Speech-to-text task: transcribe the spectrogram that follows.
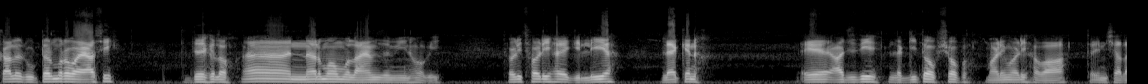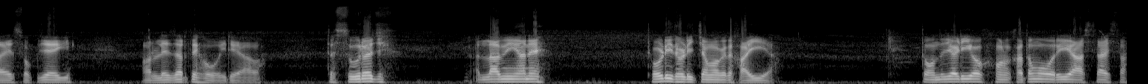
ਕੱਲ ਰੂਟਰ ਮਰਵਾਇਆ ਸੀ। ਦੇਖ ਲਓ, ਐ ਨਰਮੋ ਮੁਲਾਇਮ ਜ਼ਮੀਨ ਹੋ ਗਈ। ਥੋੜੀ ਥੋੜੀ ਹੈ ਗਿੱਲੀ ਆ, ਲੇਕਿਨ ਇਹ ਅੱਜ ਦੀ ਲੱਗੀ ਧੁੱਪ ਸ਼ੁੱਪ ਮਾੜੀ ਮਾੜੀ ਹਵਾ ਤੇ ਇਨਸ਼ਾਅੱਲਾ ਇਹ ਸੁੱਕ ਜਾਏਗੀ ਔਰ ਲੇਜ਼ਰ ਤੇ ਹੋ ਹੀ ਰਿਹਾ ਵਾ। ਤੇ ਸੂਰਜ ਅੱਲਾ ਮੀਆਂ ਨੇ ਥੋੜੀ ਥੋੜੀ ਚਮਕ ਦਿਖਾਈ ਆ। ਧੁੰਦ ਜਿਹੜੀ ਉਹ ਹੁਣ ਖਤਮ ਹੋ ਰਹੀ ਆ ਆਸਤਾ ਆਸਤਾ।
